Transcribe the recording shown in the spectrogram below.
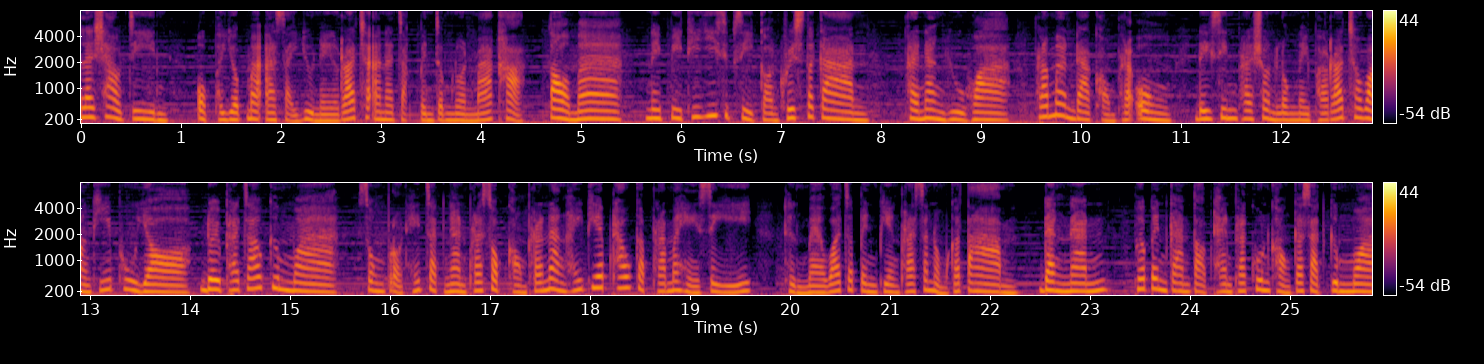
และชาวจีน อพยพมาอาศัยอยู่ในราชอาณาจักรเป็นจำนวนมากค่ะ ต่อมาในปีที่ 24 ก่อนคริสตกาล ระนางยูฮวา พระมารดาของพระองค์ได้สิ้นพระชนลงในพระราชวังที่พูยอ โดยพระเจ้ากึมวาทรงโปรดให้จัดงานพระศพของพระนางให้เทียบเท่ากับพระมเหสี ถึงแม้ว่าจะเป็นเพียงพระสนมก็ตาม ดังนั้นเพื่อเป็นการตอบแทนพระคุณของกษัตริย์กึมวา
